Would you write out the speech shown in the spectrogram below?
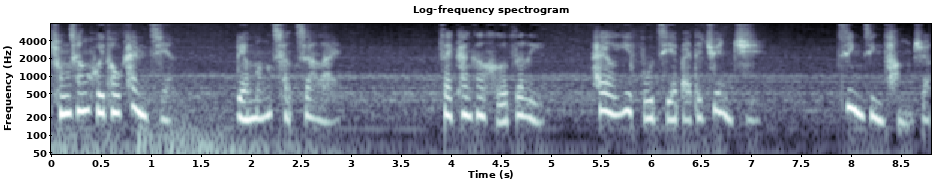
琼强回头看见，连忙抢下来。再看看盒子里，还有一幅洁白的卷纸，静静躺着。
